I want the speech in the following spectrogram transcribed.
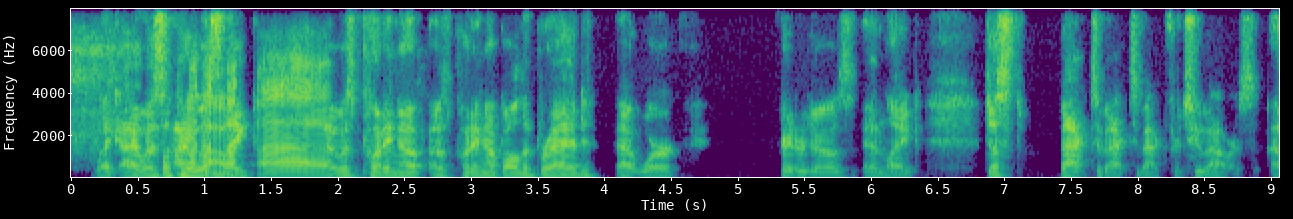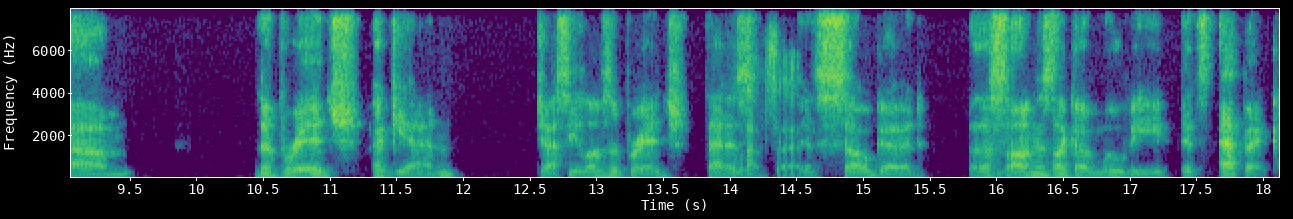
like i was Okay, i was wow. like Ah, I was putting up I was putting up all the bread at work, Trader Joe's, and like just back to back to back for two hours. Um the bridge again. Jessie loves a bridge. That is loves it. it's so good. The song is like a movie. It's epic.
